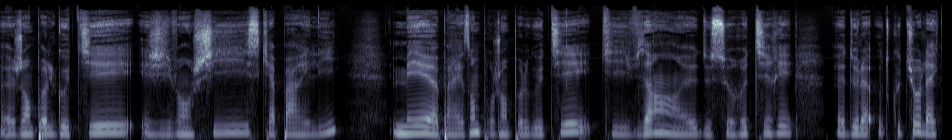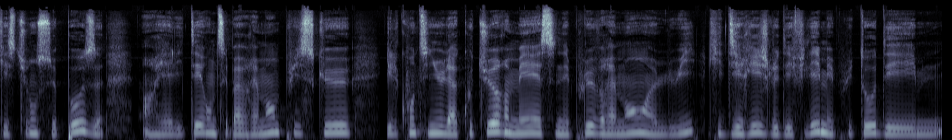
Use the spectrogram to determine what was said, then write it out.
euh, Jean-Paul Gaultier, Givenchy, Schiaparelli. Mais euh, par exemple, pour Jean-Paul Gaultier, qui vient de se retirer de la haute couture, la question se pose. En réalité, on ne sait pas vraiment puisque il continue la couture, mais ce n'est plus vraiment lui qui dirige le défilé, mais plutôt des,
